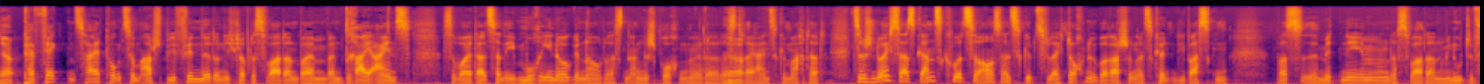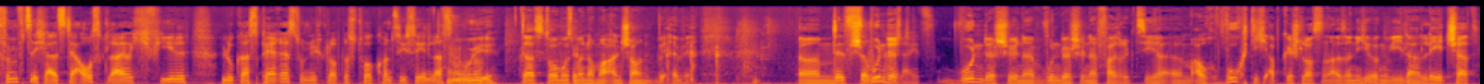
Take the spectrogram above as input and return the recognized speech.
ja. perfekten Zeitpunkt zum Abspiel findet und ich glaube, das war dann beim, beim 3-1 soweit, als dann eben Moreno, genau, du hast ihn angesprochen, äh, da das ja. 3-1 gemacht hat. Zwischendurch sah es ganz kurz so aus, als gibt es vielleicht doch eine Überraschung, als könnten die Basken was äh, mitnehmen. Das war dann Minute 50, als der Ausgleich fiel. Lucas Perez und ich glaube, das Tor konnte sich sehen lassen. Ui, oder? das Tor muss man nochmal anschauen. Ähm, das ist wunder wunderschöner, wunderschöner Fallrückzieher. Ähm, auch wuchtig abgeschlossen, also nicht irgendwie da lätschert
